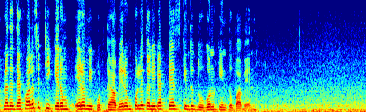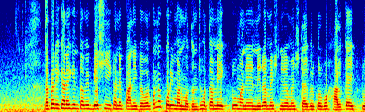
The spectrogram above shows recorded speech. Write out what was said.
আপনাদের দেখা বলেছে ঠিক এরম, এরমই করতে হবে। এরম করলে তাহলে এটার টেস্ট কিন্তু দুগুণ কিন্তু পাবেন। তারপর এখানে কিন্তু আমি বেশি এখানে পানি ব্যবহার করব না, পরিমাণ মতন। যেহেতু আমি একটু মানে নিরামিষ নিরামিষ টাইপের করব, হালকা একটু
